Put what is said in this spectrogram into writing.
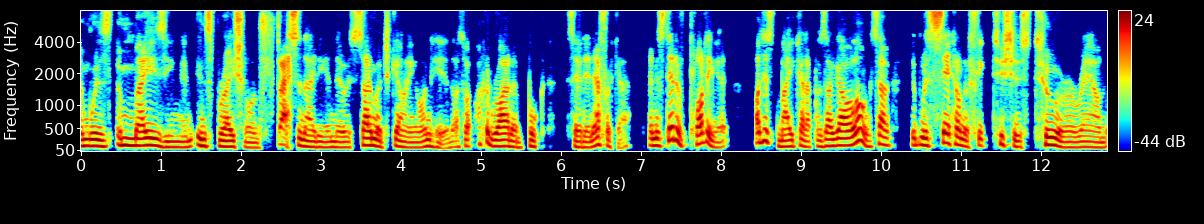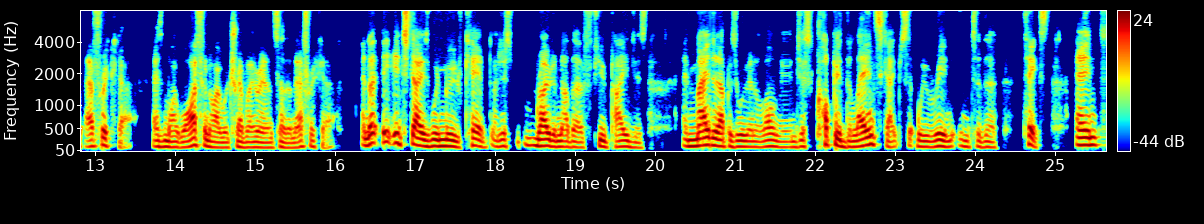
and was amazing and inspirational and fascinating. And there was so much going on here. That I thought I could write a book set in Africa and instead of plotting it, I'll just make it up as I go along. So it was set on a fictitious tour around Africa as my wife and I were traveling around Southern Africa. And each day as we moved camp, I just wrote another few pages and made it up as we went along and just copied the landscapes that we were in into the text. And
